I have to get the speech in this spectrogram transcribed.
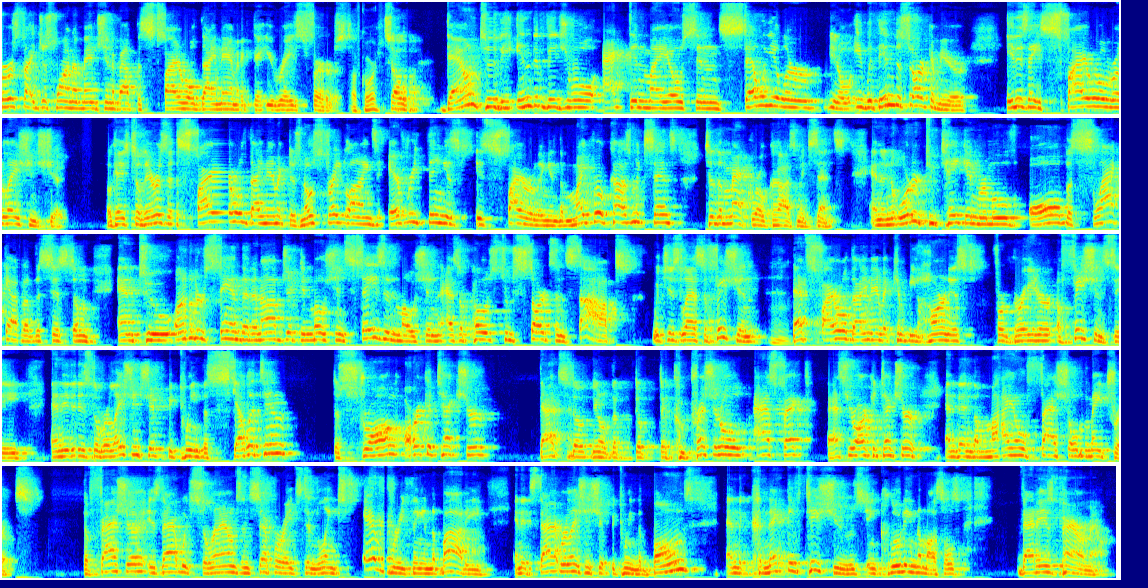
first, I just want to mention about the spiral dynamic that you raised first. Of course. So, down to the individual actin myosin cellular, you know, within the sarcomere, it is a spiral relationship. Okay, so there is a spiral dynamic. There's no straight lines. Everything is is spiraling in the microcosmic sense to the macrocosmic sense. And in order to take and remove all the slack out of the system and to understand that an object in motion stays in motion as opposed to starts and stops, which is less efficient, mm. that spiral dynamic can be harnessed for greater efficiency. And it is the relationship between the skeleton, the strong architecture, that's the you know the, the, the compressional aspect, that's your architecture, and then the myofascial matrix. The fascia is that which surrounds and separates and links everything in the body. And it's that relationship between the bones and the connective tissues, including the muscles, that is paramount.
